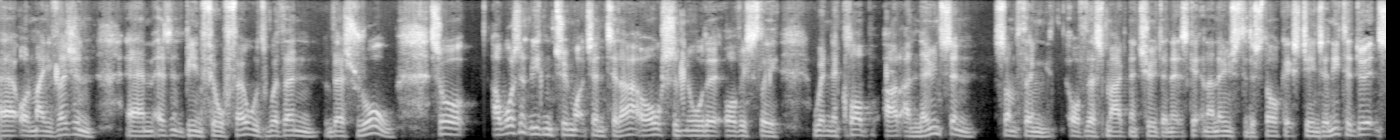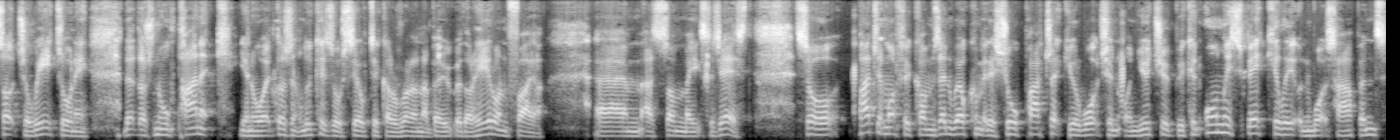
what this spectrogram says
uh, or my vision um, isn't being fulfilled within this role. So I wasn't reading too much into that. I also know that obviously when the club are announcing something of this magnitude and it's getting announced to the stock exchange. I need to do it in such a way, Tony, that there's no panic. You know, it doesn't look as though Celtic are running about with their hair on fire, um, as some might suggest. So Patrick Murphy comes in. Welcome to the show, Patrick. You're watching on YouTube. We can only speculate on what's happened.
